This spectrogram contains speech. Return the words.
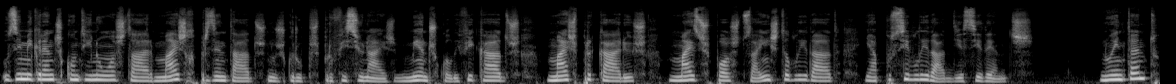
os imigrantes continuam a estar mais representados nos grupos profissionais menos qualificados, mais precários, mais expostos à instabilidade e à possibilidade de acidentes. No entanto,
